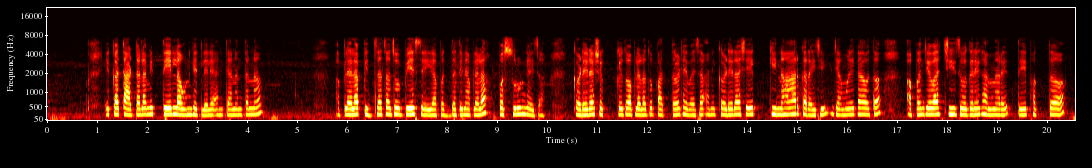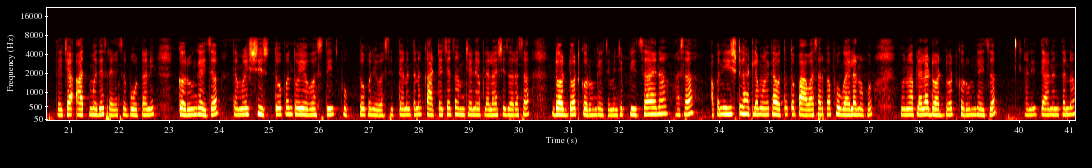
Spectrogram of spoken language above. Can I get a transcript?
एका ताटाला मी तेल लावून घेतलेले आणि त्यानंतर ना आपल्याला पिझ्झाचा जो बेस आहे या पद्धतीने आपल्याला पसरून घ्यायचा. कडेला शक्यतो आपल्याला तो पातळ ठेवायचा आणि कडेला अशी एक किनार करायची ज्यामुळे काय होतं आपण जेव्हा चीज वगैरे घालणार आहे ते फक्त त्याच्या आतमध्येच राहायचं बोटाने करून घ्यायचं. त्यामुळे शिजतो पण तो व्यवस्थित फुगतो पण व्यवस्थित. त्यानंतर ना काट्याच्या चमच्याने आपल्याला असे जरासा डॉट डॉट करून घ्यायचे. म्हणजे पिझ्झा आहे ना असा आपण इष्ट घातल्यामुळे काय होतं तो पावासारखा फुगायला नको. म्हणून आपल्याला डॉट डॉट करून घ्यायचं. आणि त्यानंतरनं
